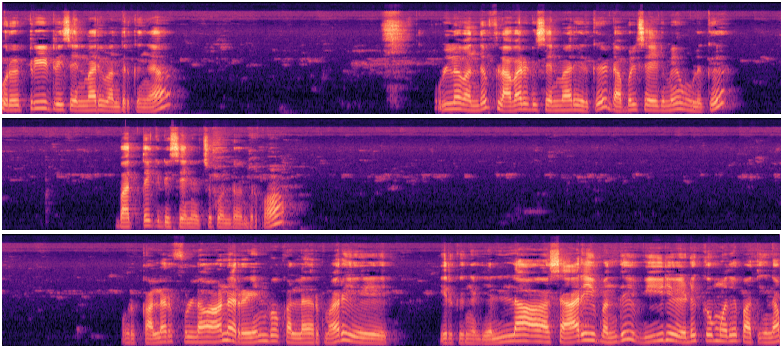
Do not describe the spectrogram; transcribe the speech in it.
ஒரு ட்ரீ டிசைன் மாதிரி வந்திருக்குங்க. உள்ளே வந்து ஃப்ளவர் டிசைன் மாதிரி இருக்குது டபுள் சைடுமே உங்களுக்கு பத்தைக்கு டிசைன் வச்சு கொண்டு வந்திருக்கோம். ஒரு கலர்ஃபுல்லான ரெயின்போ கலர் மாதிரி இருக்குங்க. எல்லா saree வந்து வீடியோ எடுக்கும் போதே பார்த்தீங்கன்னா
